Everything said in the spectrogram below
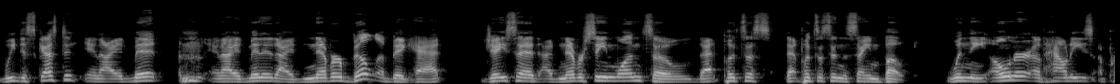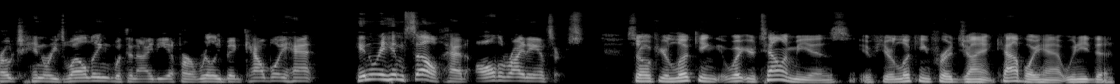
We discussed it, and I admit, and I admitted I had never built a big hat. Jay said I've never seen one, so that puts us that puts us in the same boat. When the owner of Howdy's approached Henry's Welding with an idea for a really big cowboy hat, Henry himself had all the right answers. So if you're looking, what you're telling me is, if you're looking for a giant cowboy hat, we need to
